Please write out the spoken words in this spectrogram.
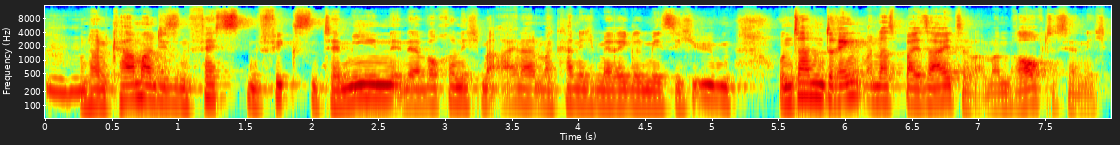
Mhm. Und dann kann man diesen festen, fixen Termin in der Woche nicht mehr einhalten, man kann nicht mehr regelmäßig üben und dann drängt man das beiseite, weil man braucht es ja nicht.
